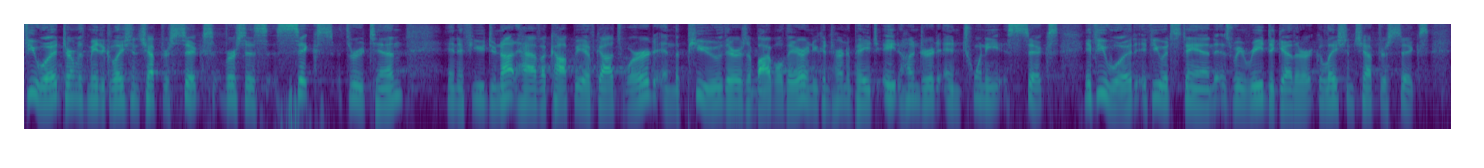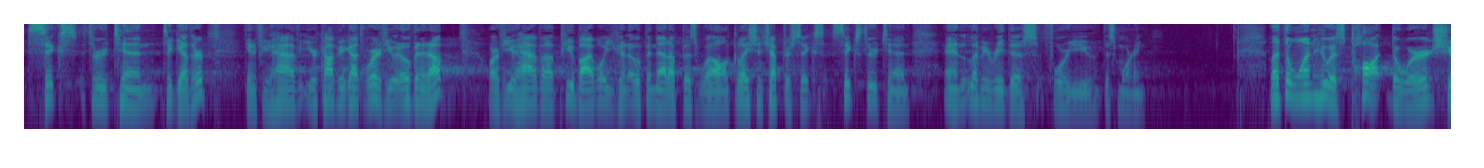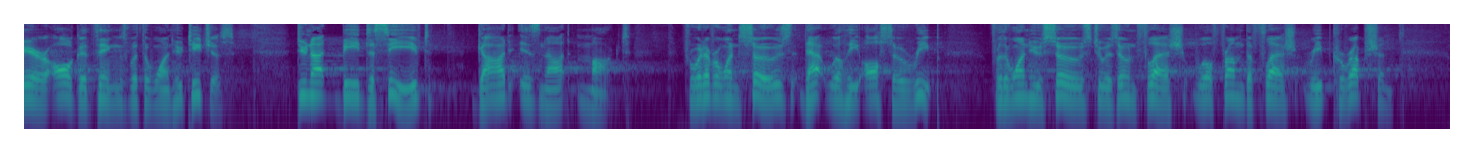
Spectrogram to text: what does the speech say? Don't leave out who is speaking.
Speaker 1: If you would, turn with me to Galatians chapter 6, verses 6 through 10. And if you do not have a copy of God's Word in the pew, there is a Bible there, and you can turn to page 826. If you would, if you would stand as we read together Galatians chapter 6, 6 through 10 together. Again, if you have your copy of God's Word, if you would open it up, or if you have a Pew Bible, you can open that up as well. Galatians chapter 6, 6 through 10. And let me read this for you this morning. Let the one who has taught the word share all good things with the one who teaches. Do not be deceived. God is not mocked. For whatever one sows, that will he also reap. For the one who sows to his own flesh will from the flesh reap corruption.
